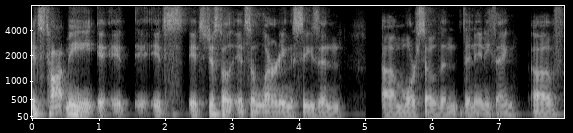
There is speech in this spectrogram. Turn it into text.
it's taught me it, it it's it's just a it's a learning season uh more so than than anything of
